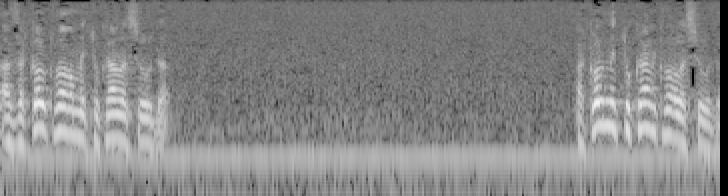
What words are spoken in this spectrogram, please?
אז הכל כבר מתוקן לסעודה. הכל מתוקן כבר לסעודה.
